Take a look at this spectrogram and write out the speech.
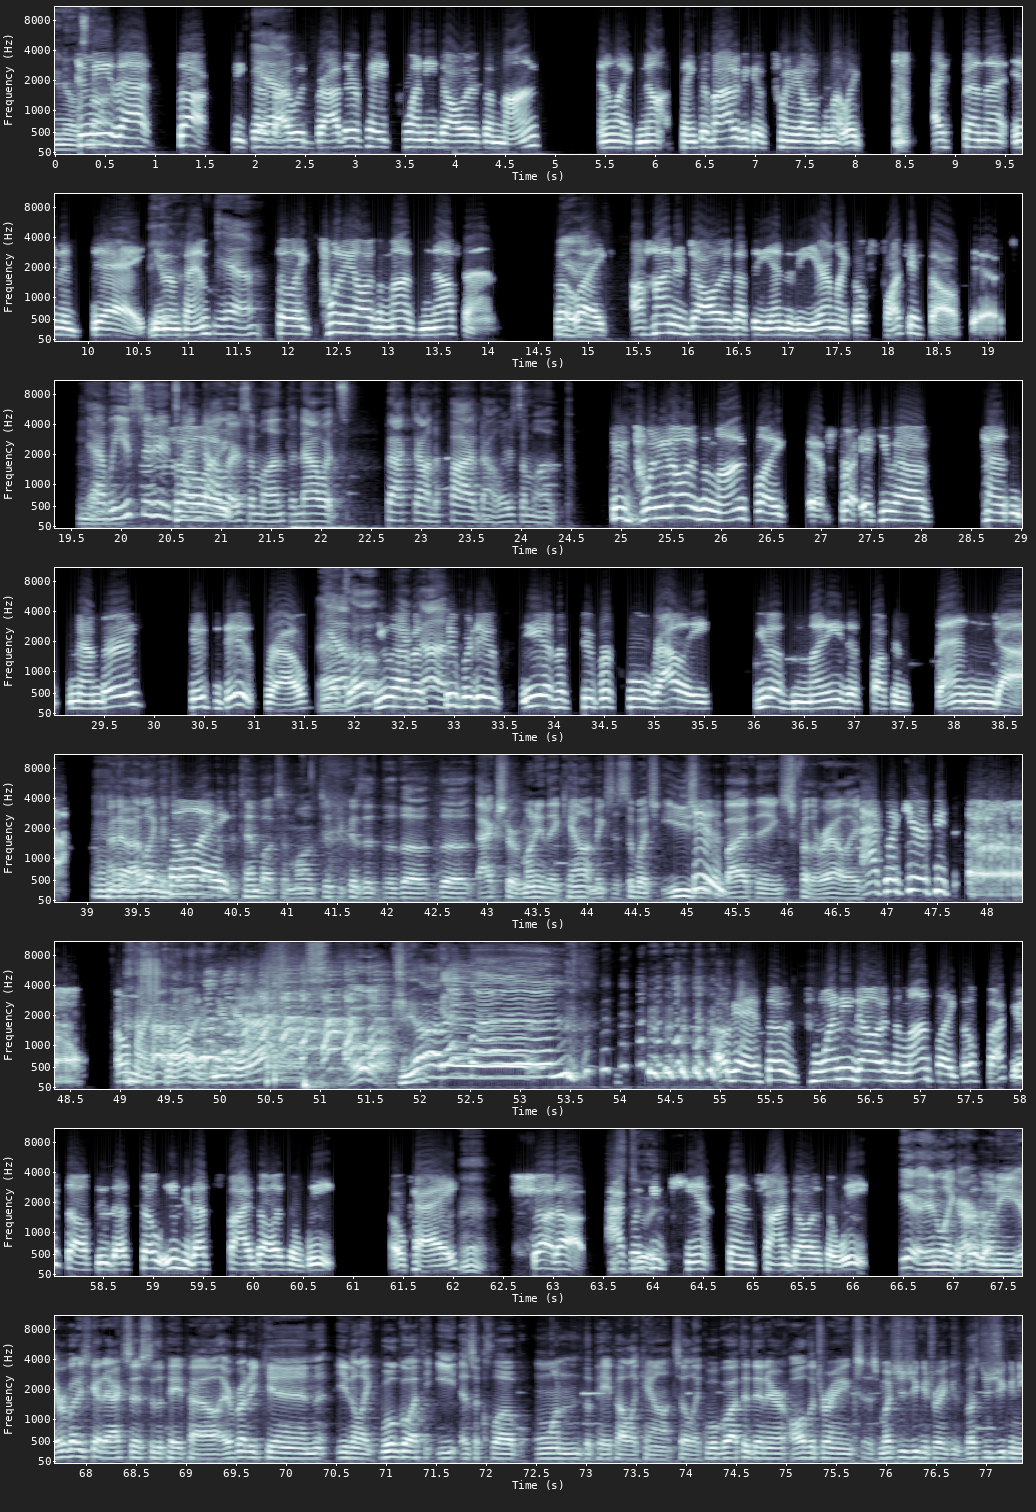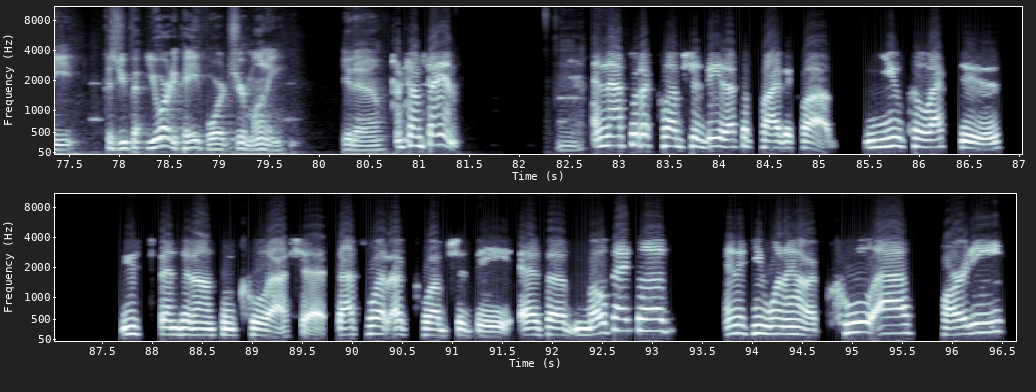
you know, it's to me, not, that sucks because Yeah. I would rather pay twenty dollars a month and like not think about it because twenty dollars a month, like I spend that in a day. You know what I'm saying? Yeah. So like twenty dollars a month, nothing. But Yeah. like a hundred dollars at the end of the year, I'm like, go fuck yourself, dude. Yeah. We used to do So, ten like- dollars a month, and now it's back down to five dollars a month. Dude, twenty dollars a month, like if, if you have ten members, dude to dude, bro. adds Yep. You have You're a done. super dupe. You have a super cool rally. You have money to fucking spend. uh. I know. I'd like to So, double back like- up to ten bucks a month just because the the, the the extra money in the account makes it so much easier to buy things for the rally. Act like you're a piece. Of- Oh my god! You hear that? Oh, Got Good it. one. Okay, so twenty dollars a month. Like, go fuck yourself, dude. That's so easy. That's five dollars a week. Okay, Yeah. shut up. Just Act like it. you can't spend five dollars a week. Yeah, and like our money, everybody's got access to the PayPal. Everybody can, you know, like we'll go out to eat as a club on the PayPal account. So like we'll go out to dinner, all the drinks, as much as you can drink, as much as you can eat, because you you already paid for it. It's your money, you know. That's what I'm saying. Mm. And that's what a club should be. That's a private club. You collect dues. You spend it on some cool ass shit. That's what a club should be. As a moped club, and if you want to have a cool ass party,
